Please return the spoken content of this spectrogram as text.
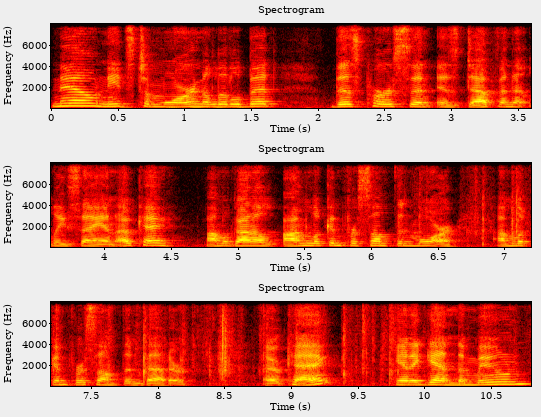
now needs to mourn a little bit. This person is definitely saying, okay, I'm gonna, I'm looking for something more. I'm looking for something better. Okay. And again, the moon,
